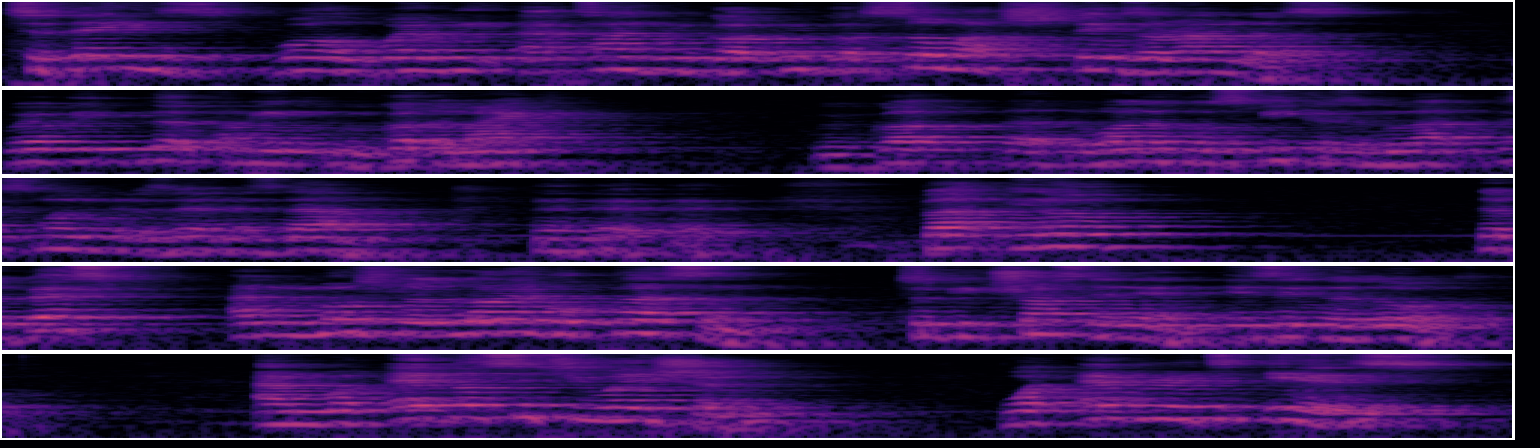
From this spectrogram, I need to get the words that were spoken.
today's world where we at times we've got we've got so much things around us where we look, I mean, we've got the mic, we've got the, the wonderful speakers and all that. This morning it was letting us down. but you know, the best and the most reliable person to be trusted in is in the Lord. And whatever situation, whatever it is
